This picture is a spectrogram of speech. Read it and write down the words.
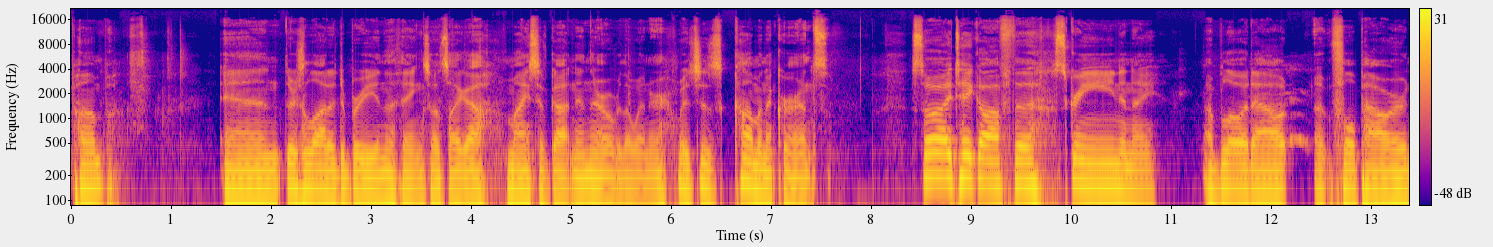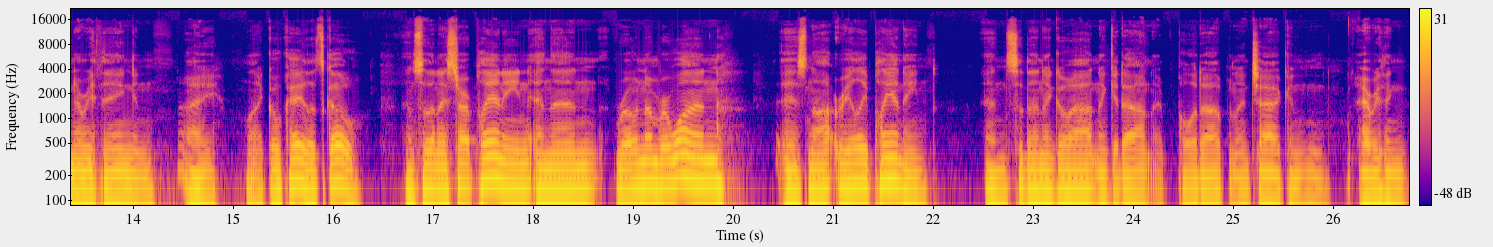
pump and there's a lot of debris in the thing. So it's like, ah, mice have gotten in there over the winter, which is common occurrence. So I take off the screen and I, I blow it out at full power and everything. And I like, okay, let's go. And so then I start planning and then row number one is not really planning. And so then I go out and I get out and I pull it up and I check and everything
